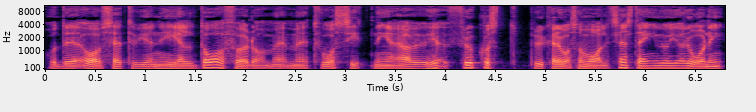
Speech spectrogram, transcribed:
och det avsätter vi en hel dag för dem med, med två sittningar. Ja, frukost brukar det vara som vanligt. Sen stänger vi och gör ordning.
